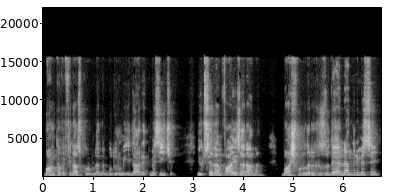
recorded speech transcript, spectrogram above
Banka ve finans kurumlarının bu durumu idare etmesi için yükselen faize rağmen başvuruları hızlı değerlendirmesi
